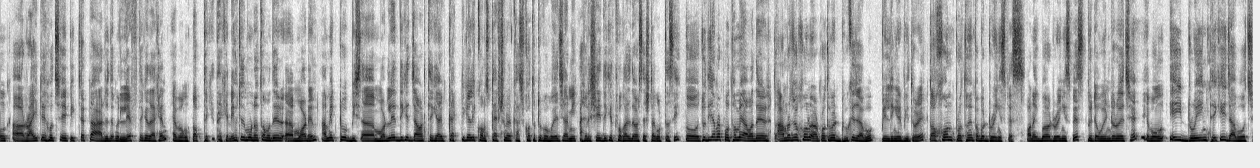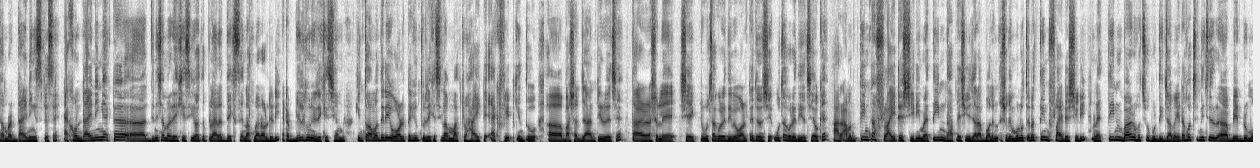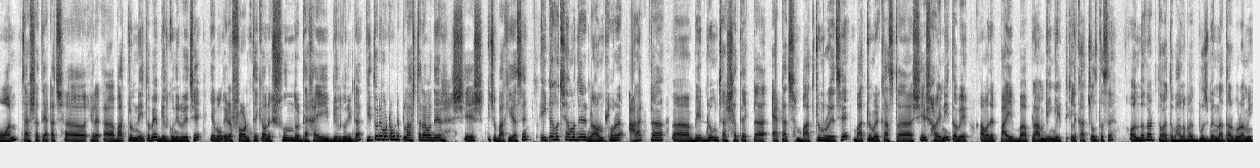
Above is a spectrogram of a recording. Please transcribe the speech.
রাইটে হচ্ছে এই পিকচারটা আর যদি আপনি লেফট থেকে দেখেন এবং টপ থেকে দেখেন, এই হচ্ছে মূলত আমাদের মডেল আমি একটু মডেলের দিকে যাওয়ার থেকে আমি প্র্যাকটিক্যালি কনস্ট্রাকশনের কাজ কতটুকু হয়েছে আমি আসলে সেই দিকে ফোকাস দেওয়ার চেষ্টা করতেছি। তো যদি আমরা প্রথমে আমাদের আমরা যখন প্রথমে ঢুকে যাব বিল্ডিং এর ভিতরে, তখন প্রথমে পাবো ড্রয়িং স্পেস অনেক বড় ড্রয়িং স্পেস দুইটা উইন্ডো রয়েছে এবং এই ড্রয়িং থেকেই যাব হচ্ছে আমরা ডাইনিং স্পেসে এখন ডাইনিং একটা জিনিস আমরা রেখেছি, হয়তো প্ল্যানে দেখছেন আপনারা অলরেডি একটা বেলকনি রেখেছি আমরা। কিন্তু আমাদের এই ওয়ালটা কিন্তু রেখেছিলাম মাত্র হাইটে এক ফিট কিন্তু বাসার যে আন্টি রয়েছে, তার আসলে সে একটু উঁচা করে দিবে ওয়ালটা, যেন সে উঁচা করে দিয়েছে ওকে আর আমাদের তিনটা ফ্লাইটের সিঁড়ি মানে তিন ধাপে সিঁড়ি যারা বলেন, আসলে মূলত এটা তিন ফ্লাইটের সিঁড়ি মানে তিনবার হচ্ছে উপর দিক যাবে। এটা হচ্ছে নিচের বেডরুম ওয়ান যার সাথে অ্যাটাচ এখানে বাথরুম নেই, তবে বেলকনি রয়েছে, এবং এটা ফ্রন্ট থেকে অনেক সুন্দর দেখায় এই বেলকনিটা ভিতরে মোটামুটি প্লাস্টার আমাদের শেষ, কিছু বাকি আছে। এইটা হচ্ছে আমাদের গ্রাউন্ড ফ্লোরের আর একটা বেডরুম যার সাথে একটা অ্যাটাচ বাথরুম রয়েছে। বাথরুমের কাজটা শেষ হয়নি, তবে আমাদের পাইপ বা প্লাম্বিং ইলেকট্রিক্যালের কাজ চলতেছে। অন্ধকার তো হয়তো ভালোভাবে বুঝবেন না, তারপর আমি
